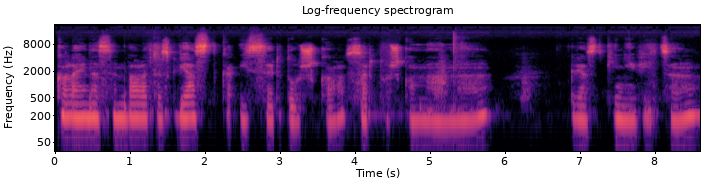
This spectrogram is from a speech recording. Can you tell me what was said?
Kolejne symbole to jest gwiazdka i serduszko. Serduszko mamy. Gwiazdki nie widzę.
